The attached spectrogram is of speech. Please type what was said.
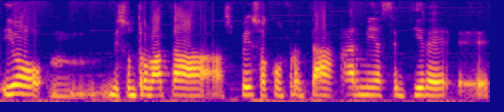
Io mh, mm, mi sono trovata spesso a confrontarmi, a sentire eh,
